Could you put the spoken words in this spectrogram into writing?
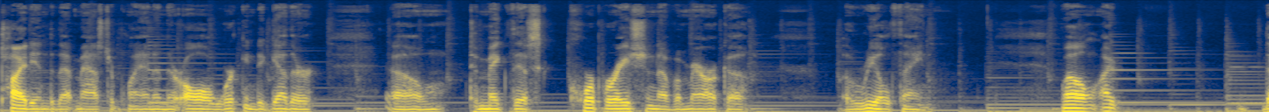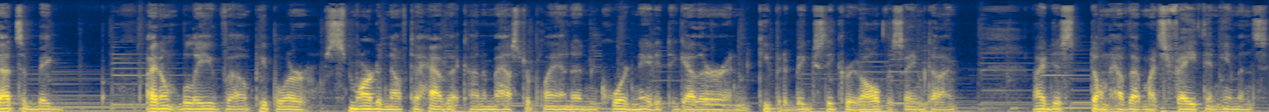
tied into that master plan and they're all working together um, to make this corporation of America a real thing. Well, I that's a big I don't believe uh, people are smart enough to have that kind of master plan and coordinate it together and keep it a big secret all at the same time. I just don't have that much faith in humans.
